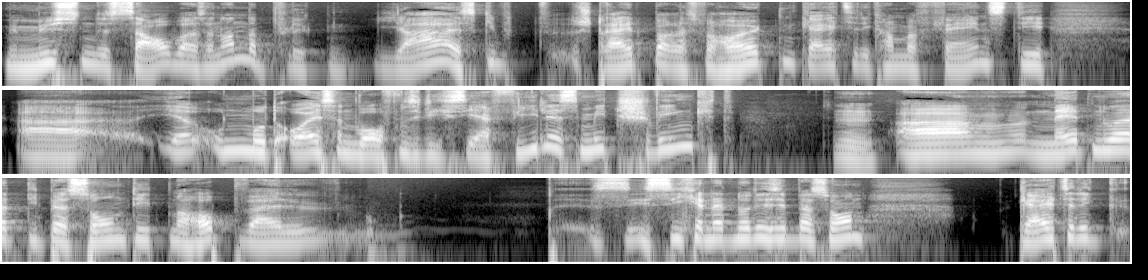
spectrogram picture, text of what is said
wir müssen das sauber auseinanderpflücken. Ja, es gibt streitbares Verhalten, gleichzeitig haben wir Fans, die äh, ihr Unmut äußern, wo offensichtlich sehr vieles mitschwingt. Mhm. Ähm, nicht nur die Person Dietmar Hopp, weil es ist sicher nicht nur diese Person, gleichzeitig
